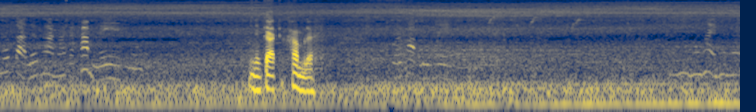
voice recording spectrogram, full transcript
เลิกการเลิกงานมาจะค่ำเลยพี่น้องบรรยากาศก็ค่ำเลย สวยภาพลงเลยห้องให้ห้องหน้า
